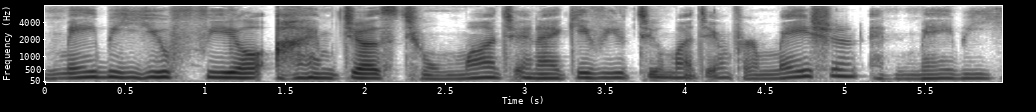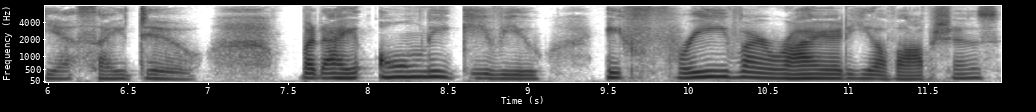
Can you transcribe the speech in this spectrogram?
Maybe you feel I'm just too much and I give you too much information, and maybe yes, I do. But I only give you a free variety of options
